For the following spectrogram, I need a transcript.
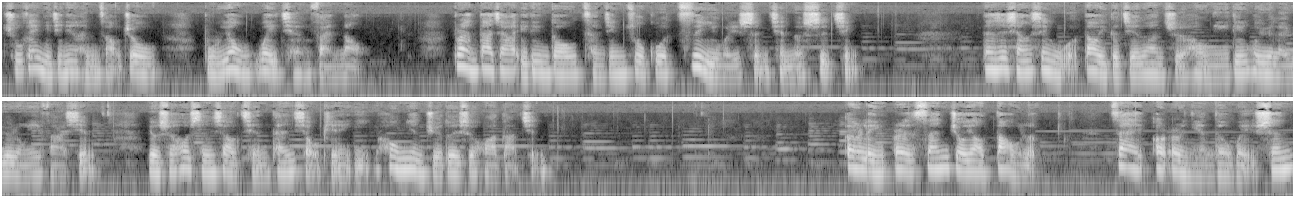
除非你今天很早就不用为钱烦恼，不然大家一定都曾经做过自以为省钱的事情。但是相信我，到一个阶段之后，你一定会越来越容易发现，有时候省小钱、贪小便宜，后面绝对是花大钱。二零二三就要到了，在二二年的尾声，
